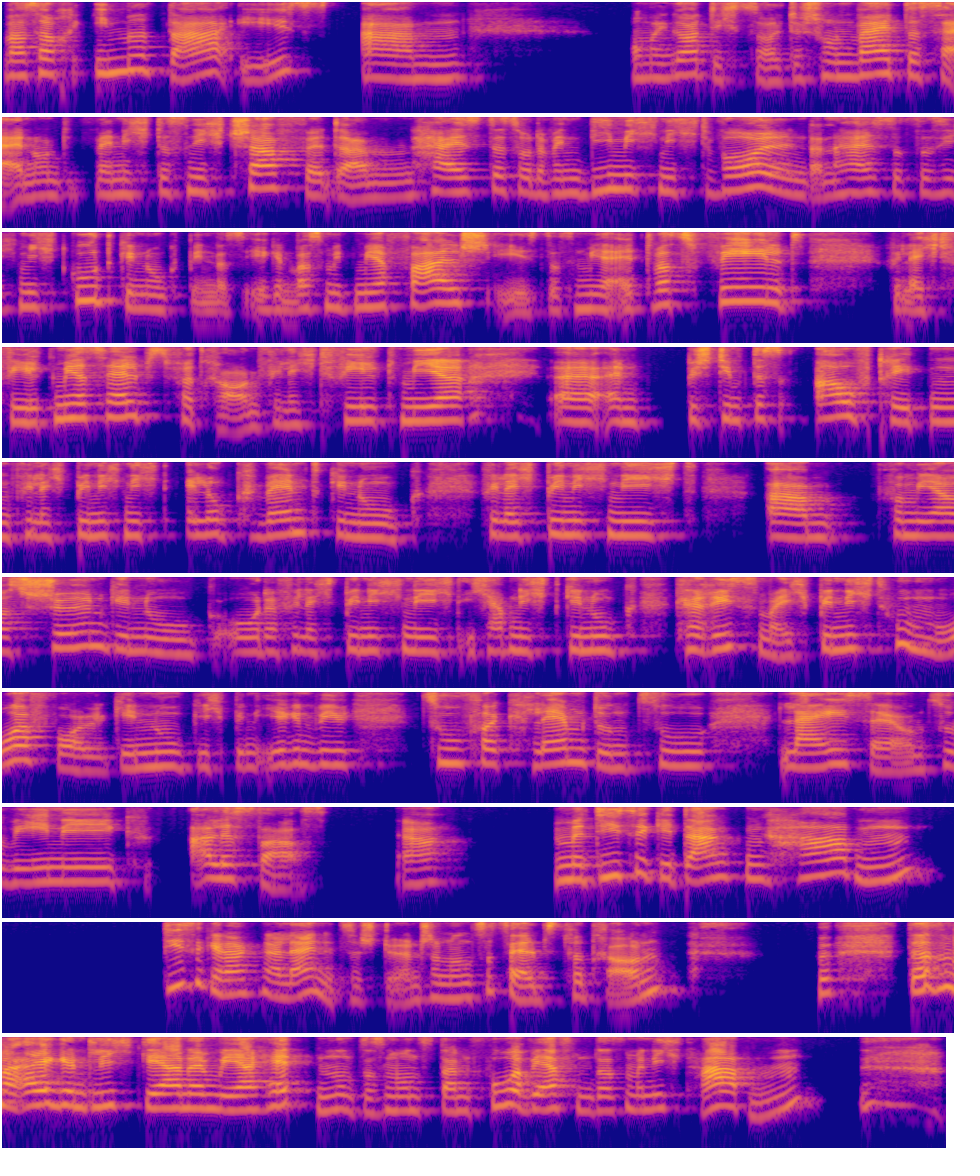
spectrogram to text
was auch immer da ist an oh mein Gott, ich sollte schon weiter sein. Und wenn ich das nicht schaffe, dann heißt es, oder wenn die mich nicht wollen, dann heißt es, dass ich nicht gut genug bin, dass irgendwas mit mir falsch ist, dass mir etwas fehlt. Vielleicht fehlt mir Selbstvertrauen, vielleicht fehlt mir äh, ein bestimmtes Auftreten, vielleicht bin ich nicht eloquent genug, vielleicht bin ich nicht ähm, von mir aus schön genug oder vielleicht bin ich nicht, ich habe nicht genug Charisma, ich bin nicht humorvoll genug, ich bin irgendwie zu verklemmt und zu leise und zu wenig, alles das. Ja, wenn wir diese Gedanken haben, diese Gedanken alleine zerstören schon unser Selbstvertrauen, dass wir eigentlich gerne mehr hätten und dass wir uns dann vorwerfen, dass wir nicht haben.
